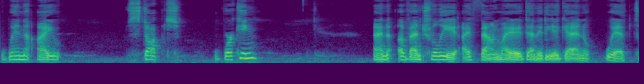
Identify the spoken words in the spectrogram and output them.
when I stopped working. And eventually I found my identity again with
